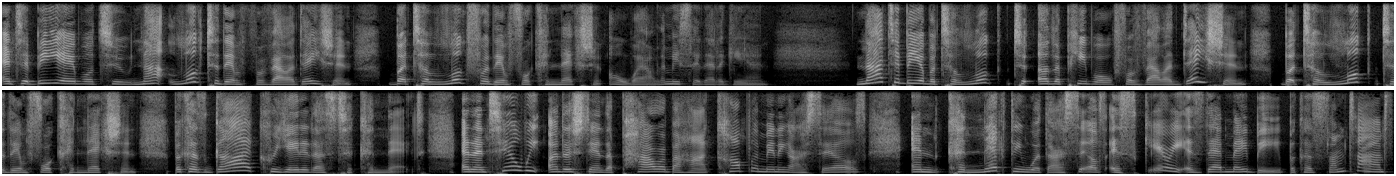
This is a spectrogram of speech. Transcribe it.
and to be able to not look to them for validation, but to look for them for connection. Oh, wow. Let me say that again not to be able to look to other people for validation, but to look to them for connection. Because God created us to connect. And until we understand the power behind complimenting ourselves and connecting with ourselves, as scary as that may be, because sometimes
